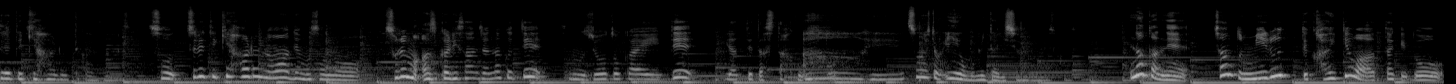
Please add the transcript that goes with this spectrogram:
連れてきはるって感じなんですか？そう連れてきはるのはでもそのそれも預かりさんじゃなくてその譲渡会でやってたスタッフの人。その人が家をも見たりしはるんですか？なんかねちゃんと見るって書いてはあったけど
